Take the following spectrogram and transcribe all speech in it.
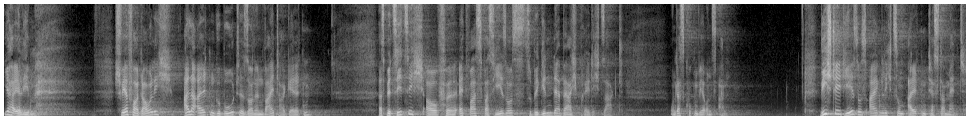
Ja, ihr Lieben, schwer verdaulich, alle alten Gebote sollen weiter gelten. Das bezieht sich auf äh, etwas, was Jesus zu Beginn der Bergpredigt sagt. Und das gucken wir uns an. Wie steht Jesus eigentlich zum Alten Testament?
